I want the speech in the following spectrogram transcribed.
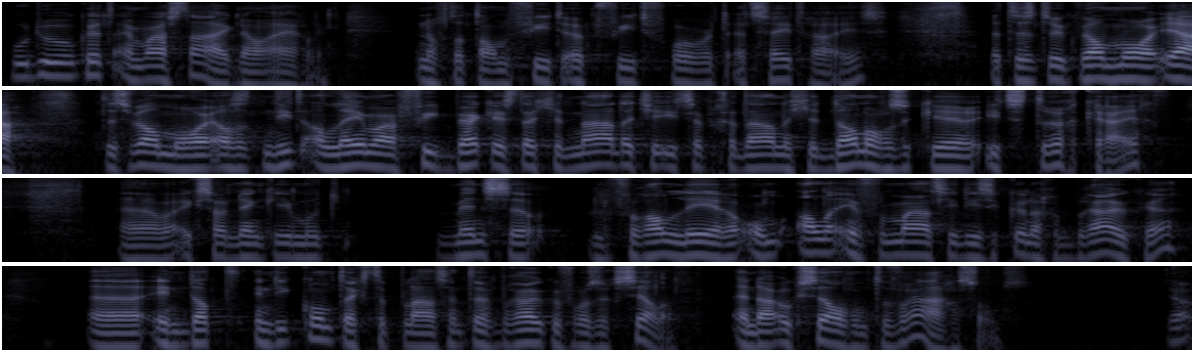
hoe doe ik het en waar sta ik nou eigenlijk? En of dat dan feed-up, feed-forward, et cetera is. Het is natuurlijk wel mooi, ja, het is wel mooi als het niet alleen maar feedback is dat je nadat je iets hebt gedaan, dat je dan nog eens een keer iets terugkrijgt. Uh, ik zou denken, je moet mensen vooral leren om alle informatie die ze kunnen gebruiken, uh, in, dat, in die context te plaatsen en te gebruiken voor zichzelf. En daar ook zelf om te vragen soms. Ja,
